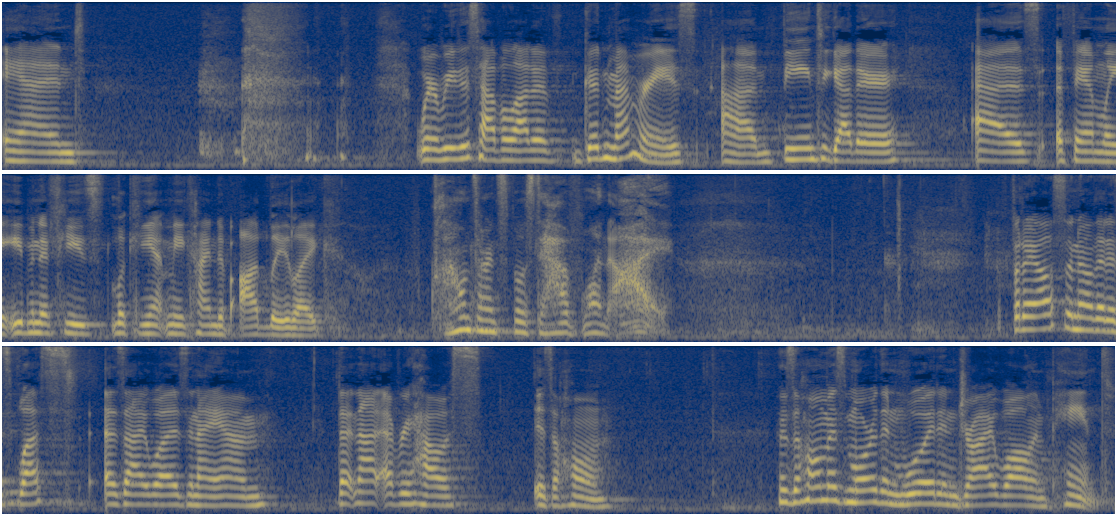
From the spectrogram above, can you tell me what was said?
and where we just have a lot of good memories um, being together as a family, even if he's looking at me kind of oddly, like, clowns aren't supposed to have one eye. But I also know that as blessed as I was and I am, that not every house is a home. Because a home is more than wood and drywall and paint.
